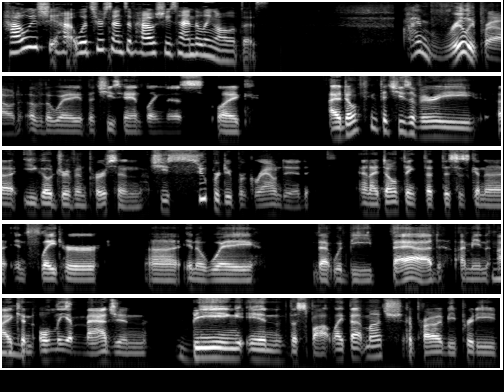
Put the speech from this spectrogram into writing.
How is she? How, what's your sense of how she's handling all of this? I'm really proud of the way that she's handling this. Like, I don't think that she's a very uh, ego driven person. She's super duper grounded. And I don't think that this is going to inflate her uh, in a way that would be bad. I mean, I Mhm. can only imagine being in the spotlight that much could probably be pretty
